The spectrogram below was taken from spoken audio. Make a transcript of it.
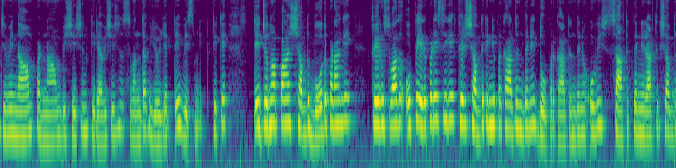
ਜਿਵੇਂ ਨਾਮ ਪੜਨਾਮ ਵਿਸ਼ੇਸ਼ਣ, ਕਿਰਿਆ ਵਿਸ਼ੇਸ਼ਣ, ਸੰਬੰਧਕ, ਯੋਜਕ ਤੇ ਵਿਸਮਿਕ, ਠੀਕ ਹੈ? ਤੇ ਜਦੋਂ ਆਪਾਂ ਸ਼ਬਦ ਬੋਧ ਪੜਾਂਗੇ ਫਿਰ ਉਸ ਤੋਂ ਬਾਅਦ ਉਹ ਭੇਦ ਪੜ੍ਹੇ ਸੀਗੇ, ਫਿਰ ਸ਼ਬਦ ਕਿੰਨੀ ਪ੍ਰਕਾਰ ਦੇ ਹੁੰਦੇ ਨੇ? ਦੋ ਪ੍ਰਕਾਰ ਦੇ ਹੁੰਦੇ ਨੇ, ਉਹ ਵੀ ਸਾਰਥਕ ਤੇ ਨਿਰਾਰਥਕ ਸ਼ਬਦ,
